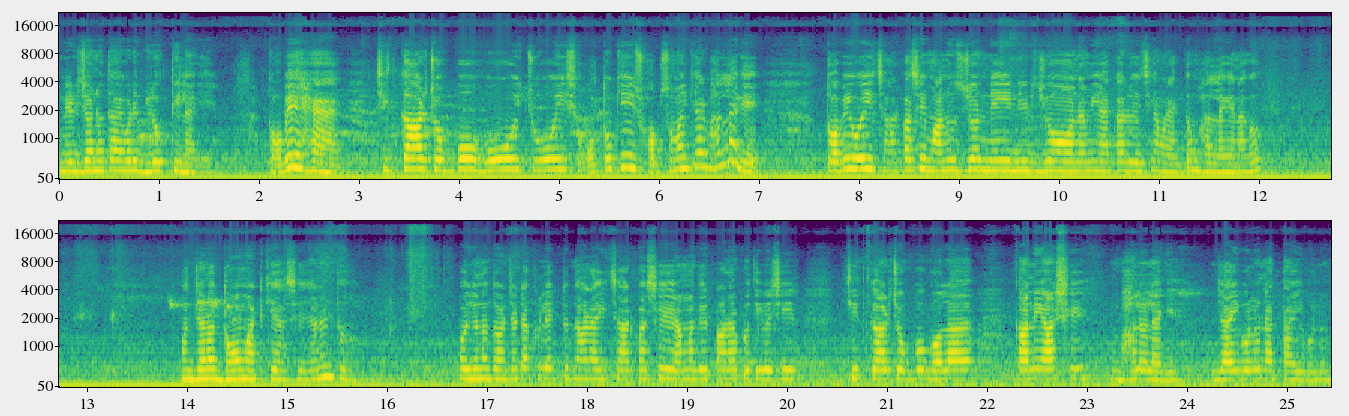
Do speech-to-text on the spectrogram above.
নির্জনতা এবারে বিরক্তি লাগে। তবে হ্যাঁ চিৎকার, চব্য, হই, চই অত কি সবসময় কি আর ভালো লাগে? তবে ওই চারপাশে মানুষজন নেই, নির্জন, আমি একা রয়েছি, আমার একদম ভালো লাগে না গো। আমার যেন দম আটকে আসে জানেন তো? ওই জন্য দরজাটা খুলে একটু দাঁড়াই, চারপাশে আমাদের পাড়া প্রতিবেশীর চিৎকার, চব্য গলা, কানে আসে, ভালো লাগে। যাই বলুন আর তাই বলুন।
